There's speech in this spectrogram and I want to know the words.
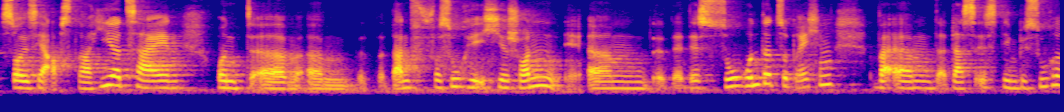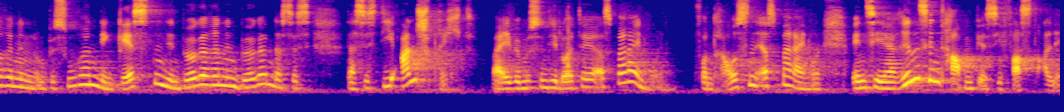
soll sehr abstrahiert sein. Und ähm, ähm, dann versuche ich hier schon, ähm, das so runterzubrechen, ähm, dass es den Besucherinnen und Besuchern, den Gästen, den Bürgerinnen und Bürgern, dass es, dass es die anspricht. Weil wir müssen die Leute ja erstmal reinholen von draußen erstmal reinholen. Wenn sie herin sind, haben wir sie fast alle,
